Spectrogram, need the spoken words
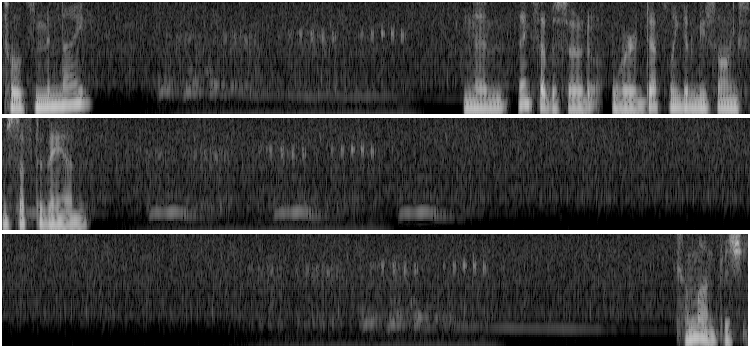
till it's midnight. And then next episode, we're definitely going to be selling some stuff to Van. Come on, fishy.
